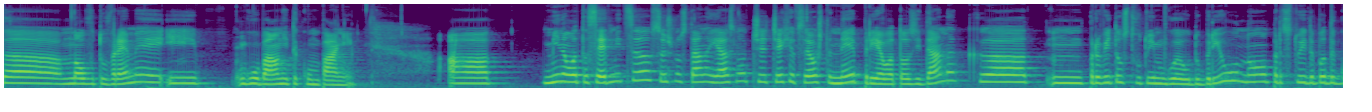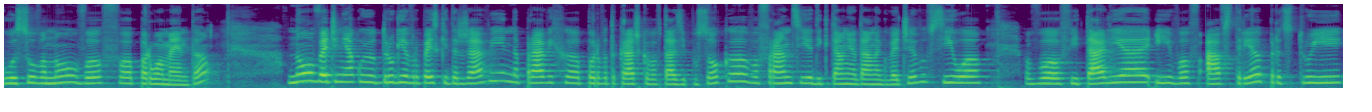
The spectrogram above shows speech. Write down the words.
а, новото време и глобалните компании. А, Миналата седмица всъщност стана ясно, че Чехия все още не е приела този данък. Правителството им го е одобрило, но предстои да бъде гласувано в парламента. Но вече някои от други европейски държави направиха първата крачка в тази посока. Във Франция дигиталният данък вече е в сила, в Италия и в Австрия предстои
